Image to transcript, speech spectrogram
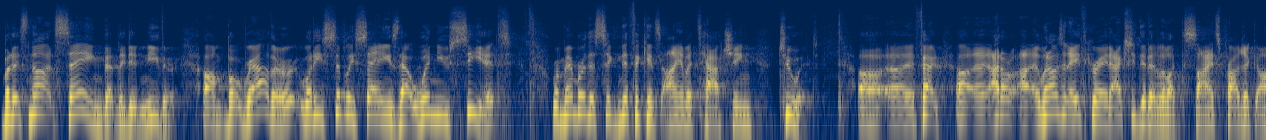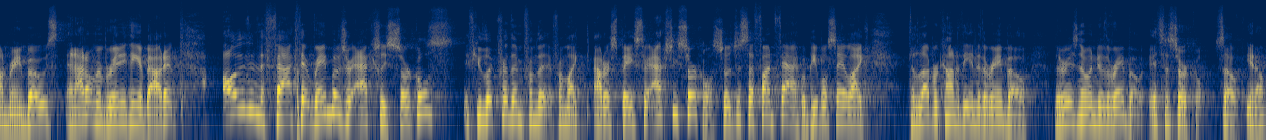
but it's not saying that they didn't either. Um, but rather, what he's simply saying is that when you see it, remember the significance I am attaching to it. Uh, uh, in fact, uh, I don't. I, when I was in eighth grade, I actually did a little like, science project on rainbows, and I don't remember anything about it, other than the fact that rainbows are actually circles. If you look for them from the from like outer space, they're actually circles. So it's just a fun fact. When people say like the leprechaun at the end of the rainbow, there is no end of the rainbow. It's a circle. So you know,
